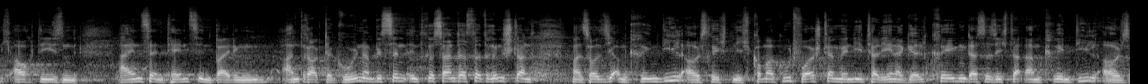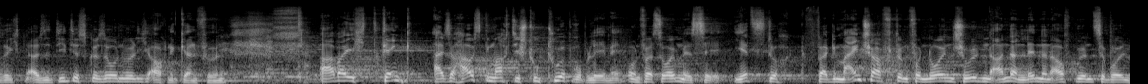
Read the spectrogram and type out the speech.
ich auch diesen einen Sentenz in, bei dem Antrag der Grünen ein bisschen interessant, dass da drin stand, man soll sich am Green Deal ausrichten. Ich kann mir gut vorstellen, wenn die Italiener Geld kriegen, dass sie sich dann am Green Deal ausrichten. Also die Diskussion würde ich auch nicht gern führen. Aber ich denke, also hausgemachte Strukturprobleme und Versäumnisse jetzt durch Vergemeinschaftung von neuen Schulden anderen Ländern aufbürden zu wollen,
